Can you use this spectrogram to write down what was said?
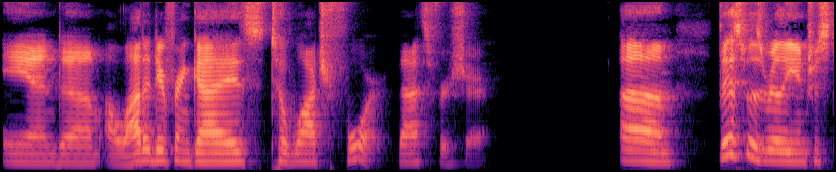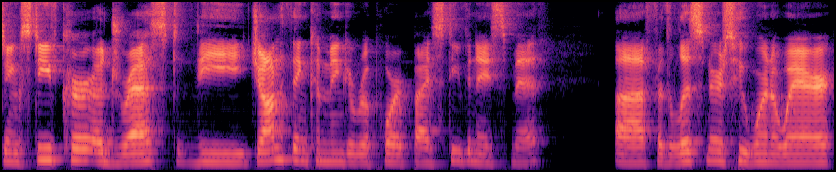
and um, a lot of different guys to watch for. That's for sure. Um, this was really interesting. Steve Kerr addressed the Jonathan Kuminga report by Stephen A. Smith. Uh, for the listeners who weren't aware,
